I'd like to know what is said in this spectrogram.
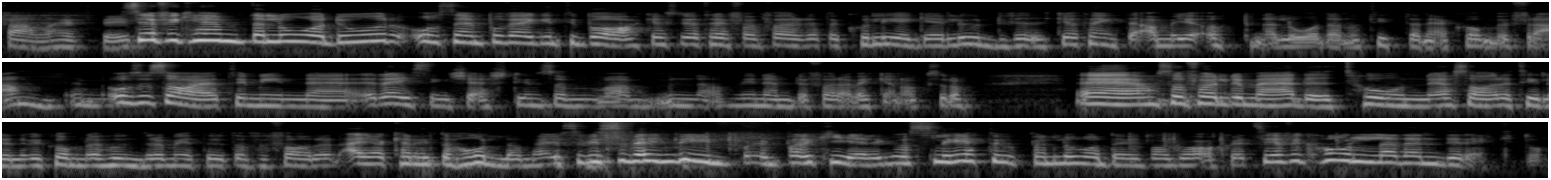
fan vad häftigt. Så jag fick hämta lådor och sen på vägen tillbaka skulle jag träffa en före detta kollega i Ludvika. Jag tänkte att jag öppnar lådan och tittar när jag kommer fram. Mm. Och så sa jag till min eh, racing-Kerstin som vi nämnde förra veckan också då. Eh, som följde med dit. Hon, jag sa det till henne, vi kom några hundra meter utanför Falun. Nej jag kan inte hålla mig. Så vi svängde in på en parkering och slet upp en låda i bagaget. Så jag fick hålla den direkt då.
